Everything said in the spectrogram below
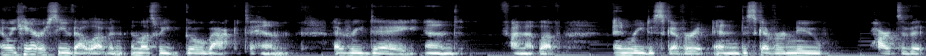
and we can't receive that love unless we go back to him every day and find that love and rediscover it and discover new parts of it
